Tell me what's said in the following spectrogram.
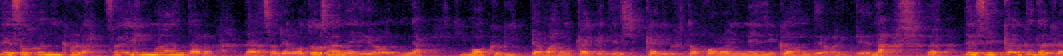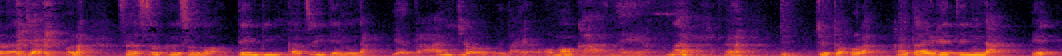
でそこにほら財布もあんだろ。だからそれ落とさねえようにな。紐首ったまにかけてしっかり懐にねじ込んでおいてな。でせっかくだからじゃあほら早速その天秤担いでみな。いや大丈夫だよ。重かはねえよ。なちょっとほら肩入れてみな。え？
